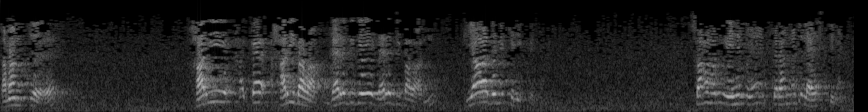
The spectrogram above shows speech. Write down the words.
තමන්ට හරි හරි බවක්, වැරදි දේ වැරදි බවක් කියා දෙන කෙනෙක් වෙන්න. සමහරු එහෙම කරන්නට ලෑස්ති නැහැ.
